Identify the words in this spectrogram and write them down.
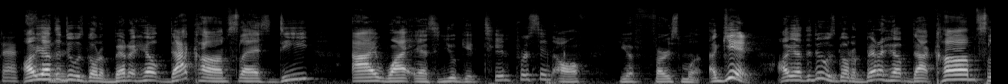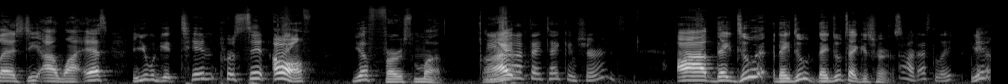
That's all you have to do is go to BetterHelp.com/slash DIYS, and you'll get ten percent off your first month. Again, all you have to do is go to BetterHelp.com slash DIYS, and you will get ten percent off your first month. Do All you right. know if they take insurance? Uh, they do it. They do. They do take insurance. Oh, that's lit. Yeah,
